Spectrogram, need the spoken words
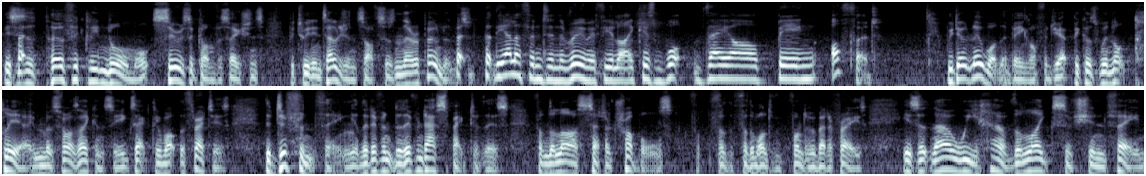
This but, is a perfectly normal series of conversations between intelligence officers and their opponents. But, but the elephant in the room, if you like, is what they are being offered. We don't know what they're being offered yet because we're not clear, as far as I can see, exactly what the threat is. The different thing, the different, the different aspect of this from the last set of troubles, for, for, for the want of, want of a better phrase, is that now we have the likes of Sinn Féin,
